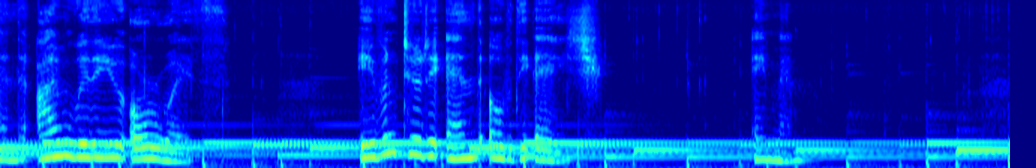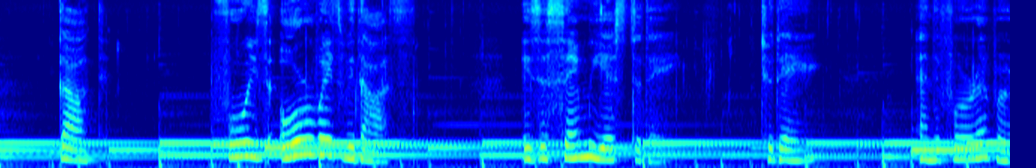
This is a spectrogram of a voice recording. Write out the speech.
And I'm with you always, even to the end of the age. God, who is always with us, is the same yesterday, today, and forever.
